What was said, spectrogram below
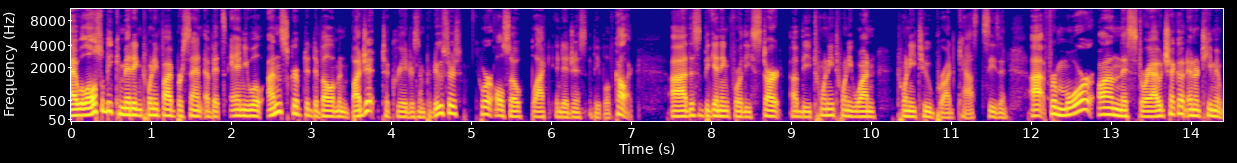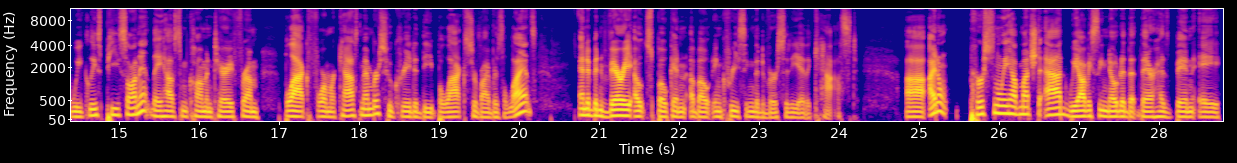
I will also be committing 25% of its annual unscripted development budget to creators and producers who are also Black, Indigenous, and people of color. Uh, this is beginning for the start of the 2021-22 broadcast season. Uh, for more on this story, I would check out Entertainment Weekly's piece on it. They have some commentary from Black former cast members who created the Black Survivors Alliance and have been very outspoken about increasing the diversity of the cast. Uh, I don't personally have much to add. We obviously noted that there has been a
